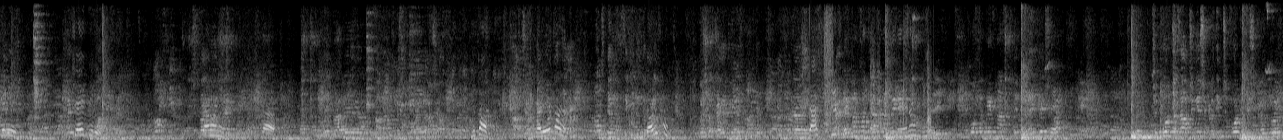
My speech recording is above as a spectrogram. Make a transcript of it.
три, четири. Само ни. Давай. Готови. Нали е той? Готови сме? Да, чисто. Едно, две, Четворка, само че ние ще градим четворка, ние ще градим тройка.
